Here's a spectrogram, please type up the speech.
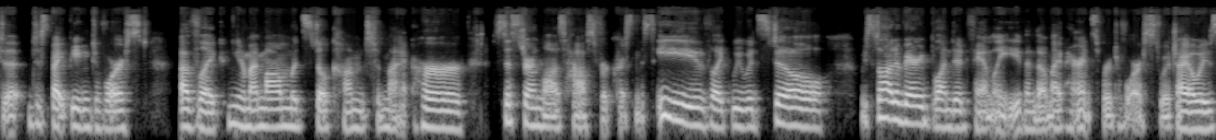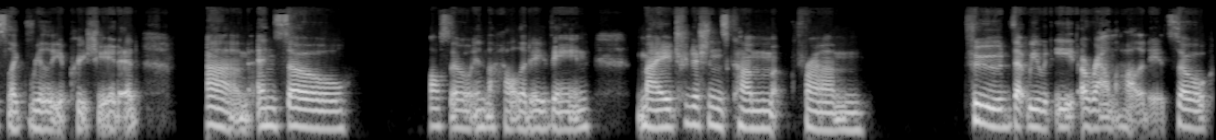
d- despite being divorced. Of like, you know, my mom would still come to my her sister in law's house for Christmas Eve. Like, we would still we still had a very blended family, even though my parents were divorced, which I always like really appreciated. Um, and so, also in the holiday vein, my traditions come from food that we would eat around the holidays. So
